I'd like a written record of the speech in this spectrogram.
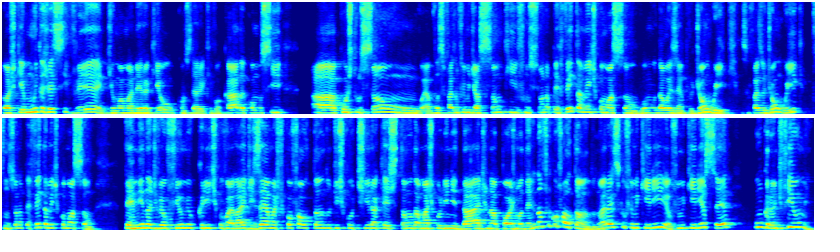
eu acho que muitas vezes se vê de uma maneira que eu considero equivocada, como se a construção é, você faz um filme de ação que funciona perfeitamente como ação. Vamos dar um exemplo: John Wick. Você faz o John Wick, funciona perfeitamente como ação termina de ver o filme, o crítico vai lá e diz: É, mas ficou faltando discutir a questão da masculinidade na pós-modernidade. Não ficou faltando, não era isso que o filme queria. O filme queria ser um grande filme.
